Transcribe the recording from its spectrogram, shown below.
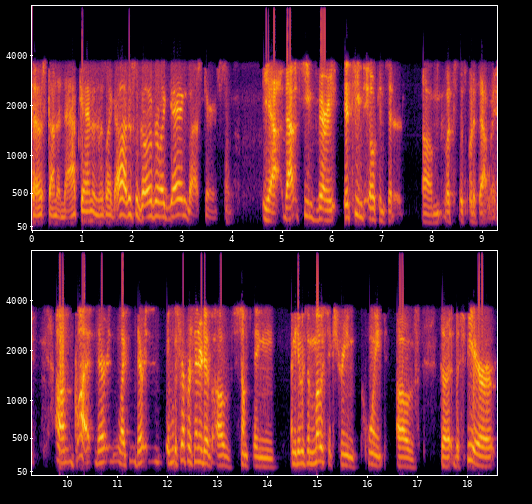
toast on a napkin and was like, "Oh, this will go over like gangbusters." Yeah, that seemed very. It seemed ill considered. Um, let's let's put it that way. Um, but there, like there, it was representative of something. I mean, it was the most extreme point of the the spear,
